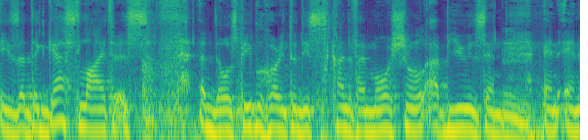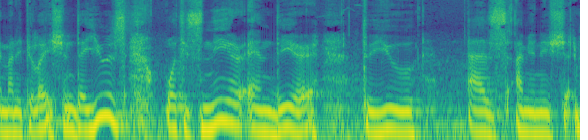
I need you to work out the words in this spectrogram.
is that the gaslighters, those people who are into this kind of emotional abuse and, and, and manipulation, they use what is near and dear to you as ammunition.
